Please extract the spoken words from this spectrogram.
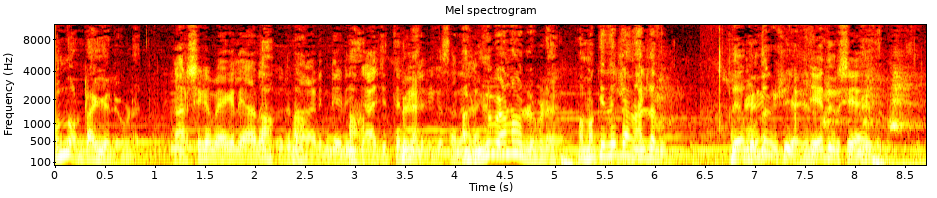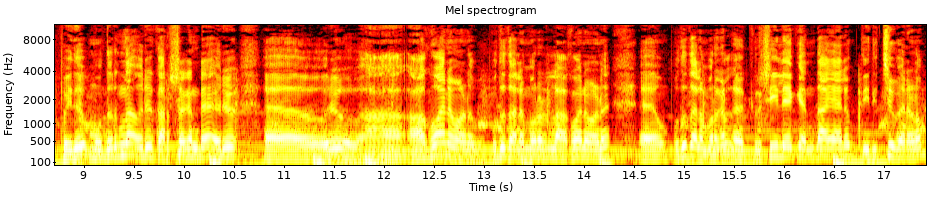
ഒന്നും ഉണ്ടായില്ല ഇവിടെ. കാർഷിക മേഖലയാണ് ഒരു നാടിന്റെ രാജ്യത്തിന്റെ വികസനം ഇത് വേണമല്ലോ ഇവിടെ. നമുക്കിതല്ല നല്ലത്? ഏത് കൃഷിയായി കൃഷിയായാലും. ഇപ്പൊ ഇത് മുതിർന്ന ഒരു കർഷകന്റെ ഒരു ഒരു ആഹ്വാനമാണ് പുതുതലമുറകളുടെ ആഹ്വാനമാണ്. പുതുതലമുറകൾ കൃഷിയിലേക്ക് എന്തായാലും തിരിച്ചു വരണം.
